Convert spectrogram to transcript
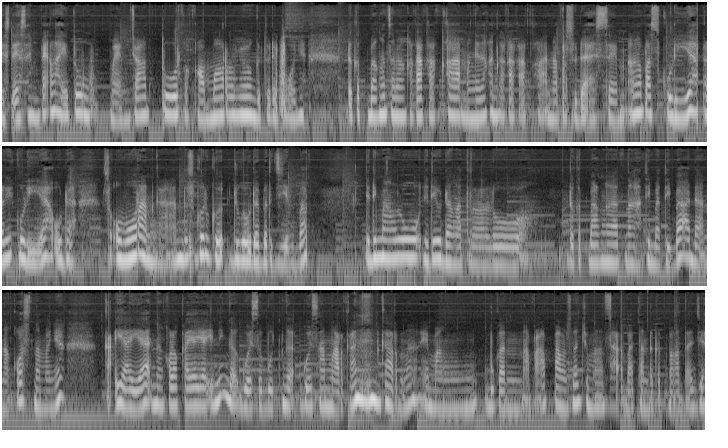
SD SMP lah itu. Main catur ke kamarnya gitu deh pokoknya. Deket banget sama kakak-kakak. Manggilnya kan kakak-kakak. Nah pas sudah SMA pas kuliah apalagi kuliah udah seumuran kan. Terus gue juga udah berjilbab. Jadi malu. Jadi udah nggak terlalu deket banget. Nah tiba-tiba ada anak kos namanya Kak Yaya. Nah kalau Kak Yaya ini nggak gue sebut nggak gue samarkan karena emang bukan apa-apa. Maksudnya cuma sahabatan deket banget aja.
